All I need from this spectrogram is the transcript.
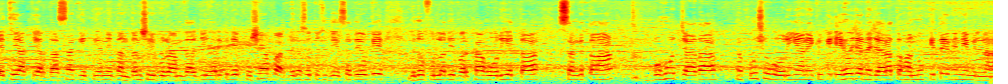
ਇੱਥੇ ਆ ਕੇ ਅਰਦਾਸਾਂ ਕੀਤੀਆਂ ਨੇ। ਧੰਨ ਧੰਨ ਸ੍ਰੀ ਗੁਰੂ ਰਾਮਦਾਸ ਜੀ, ਹਰ ਇੱਕ ਦੀਆਂ ਖੁਸ਼ੀਆਂ ਭਰਦੇ ਨੇ, ਸੋ ਤੁਸੀਂ ਦੇਖ ਸਕਦੇ ਹੋ ਕਿ ਜਦੋਂ ਫੁੱਲਾਂ ਦੀ ਵਰਖਾ ਹੋ ਰਹੀ ਹੈ ਤਾਂ ਸੰਗਤਾਂ ਬਹੁਤ ਜ਼ਿਆਦਾ ਖੁਸ਼ ਹੋ ਰਹੀਆਂ ਨੇ, ਕਿਉਂਕਿ ਇਹੋ ਜਿਹਾ ਨਜ਼ਾਰਾ ਤੁਹਾਨੂੰ ਕਿਤੇ ਵੀ ਨਹੀਂ ਮਿਲਣਾ।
